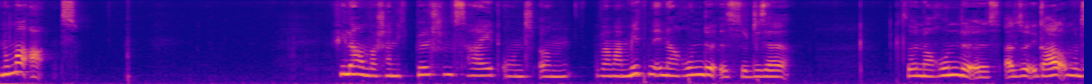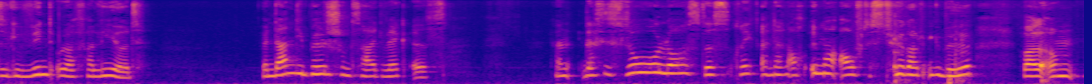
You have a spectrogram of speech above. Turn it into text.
Nummer 1. Viele haben wahrscheinlich Bildschirmzeit und ähm, wenn man mitten in der Runde ist, so dieser so in der Runde ist, also egal ob man sie gewinnt oder verliert, wenn dann die Bildschirmzeit weg ist, dann das ist so los, das regt einen dann auch immer auf, das triggert übel, weil ähm,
